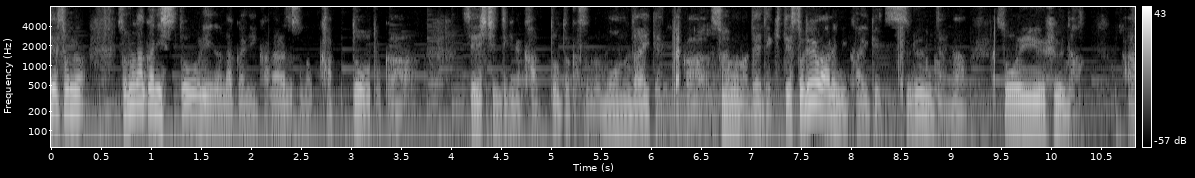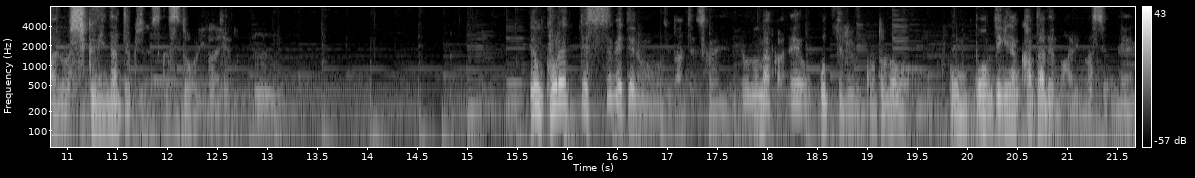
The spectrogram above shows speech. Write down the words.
うん、で、その、その中にストーリーの中に必ずその葛藤とか、精神的な葛藤とか、その問題点とか、そういうものが出てきて、それをある意味解決するみたいな、そういうふうなあの仕組みになってるわけじゃないですか、ストーリーって。はいうん、でもこれって全ての、なんていうんですかね、世の中で起こってることの根本的な型でもありますよね。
